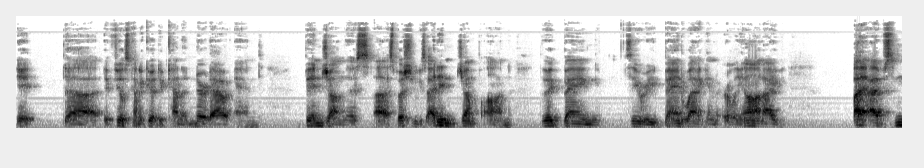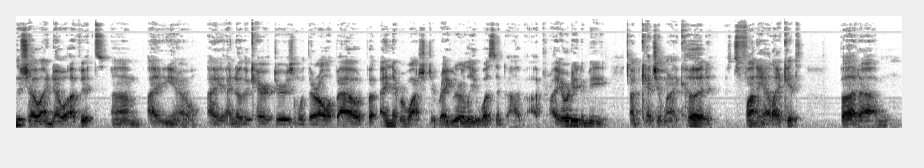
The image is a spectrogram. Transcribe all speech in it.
it uh, it feels kind of good to kind of nerd out and binge on this, uh, especially because I didn't jump on the Big Bang Theory bandwagon early on. I, I have seen the show, I know of it. Um, I you know I, I, know the characters and what they're all about, but I never watched it regularly. It wasn't a, a priority to me. I'd catch it when I could. It's funny, I like it, but um,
